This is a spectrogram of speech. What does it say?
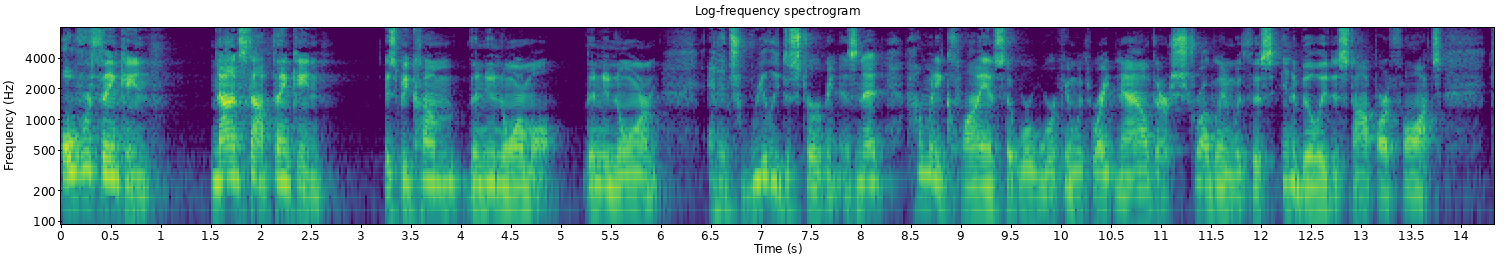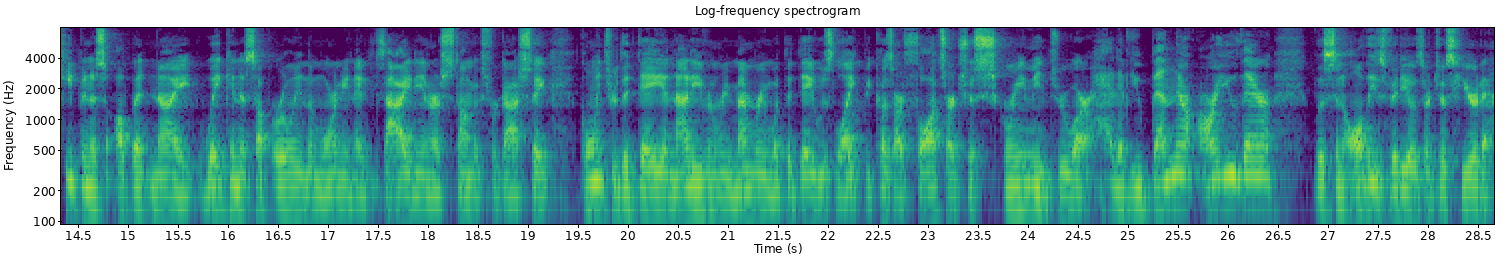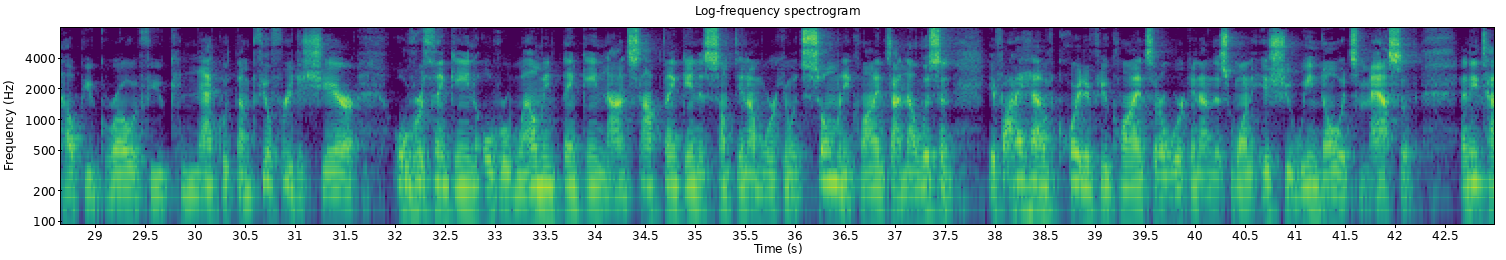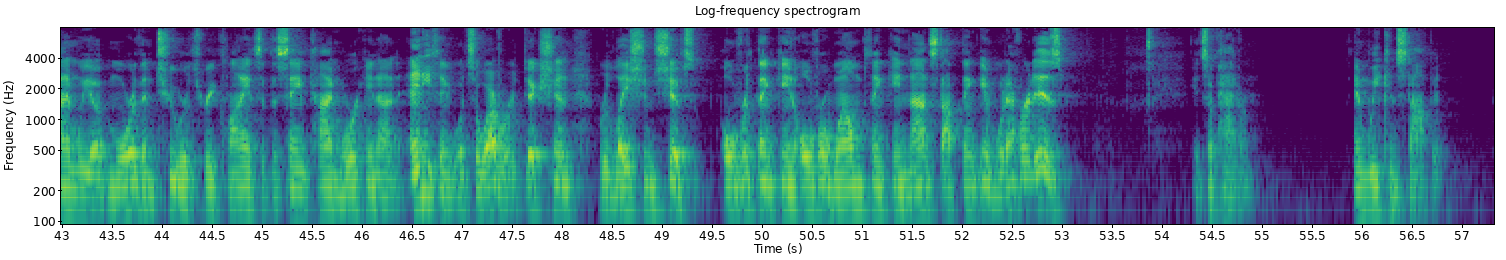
Overthinking, nonstop thinking has become the new normal, the new norm. And it's really disturbing, isn't it? How many clients that we're working with right now that are struggling with this inability to stop our thoughts, keeping us up at night, waking us up early in the morning, anxiety in our stomachs, for gosh sake, going through the day and not even remembering what the day was like because our thoughts are just screaming through our head. Have you been there? Are you there? Listen, all these videos are just here to help you grow. If you connect with them, feel free to share. Overthinking, overwhelming thinking, nonstop thinking is something I'm working with so many clients on. Now, listen, if I have quite a few clients that are working on this one issue, we know it's massive anytime we have more than two or three clients at the same time working on anything whatsoever addiction, relationships, overthinking, overwhelmed thinking, nonstop thinking, whatever it is, it's a pattern. And we can stop it.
